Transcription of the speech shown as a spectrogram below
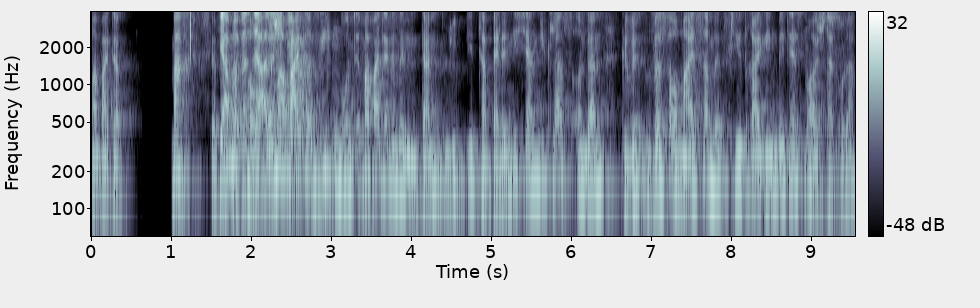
Mal weiter macht. ja, aber wenn sie alle immer weiter siegen und immer weiter gewinnen, dann lügt die Tabelle nicht, Jan Niklas, und dann gewinn, wirst du auch Meister mit 4-3 gegen BTS Neustadt, oder?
